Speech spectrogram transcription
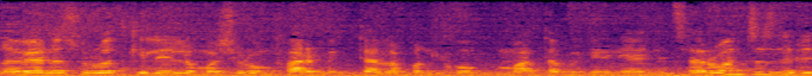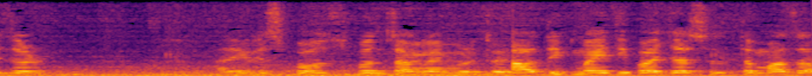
नव्यानं सुरुवात केलेलं मशरूम फार्मिंग त्याला पण खूप माता भगिनी आणि सर्वांचाच रिझल्ट आणि रिस्पॉन्स पण चांगला मिळतोय. अधिक माहिती पाहिजे असेल तर माझा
